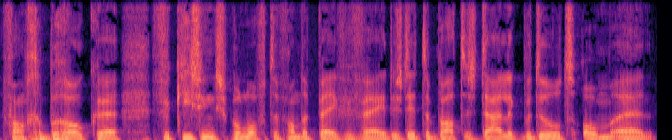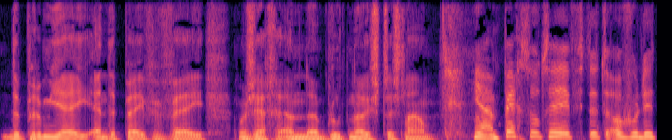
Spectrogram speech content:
van gebroken verkiezingsbeloften van de PVV. Dus dit debat is duidelijk bedoeld om de premier en de PVV... maar zeggen, een bloedneus te slaan. Ja, en Pechtold heeft het over de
